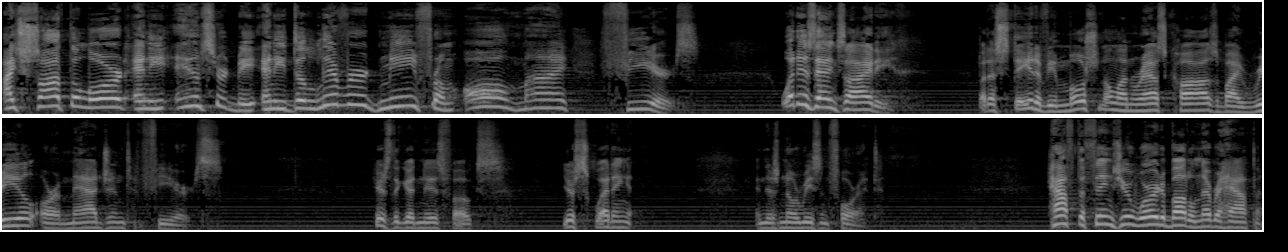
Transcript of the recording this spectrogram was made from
I sought the Lord and he answered me and he delivered me from all my fears. What is anxiety? But a state of emotional unrest caused by real or imagined fears. Here's the good news, folks you're sweating and there's no reason for it half the things you're worried about will never happen.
